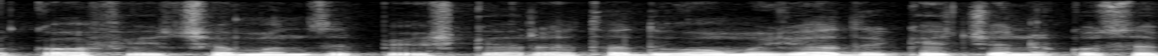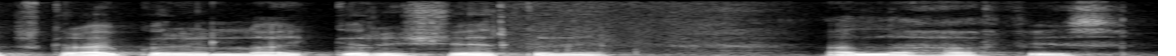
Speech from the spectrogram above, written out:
तो काफ़ी अच्छा मंजर पेश कर रहा था। दुआ में याद रखें, चैनल को सब्सक्राइब करें, लाइक करें, शेयर करें। अल्लाह हाफिज़।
